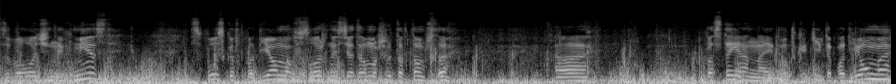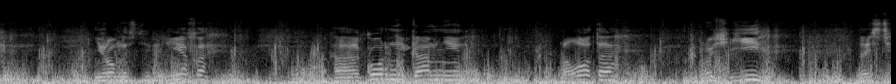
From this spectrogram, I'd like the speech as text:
заболоченных мест, спусков, подъемов. Сложность этого маршрута в том, что э, постоянно идут какие-то подъемы, неровности рельефа, э, корни, камни, болота, ручьи. То есть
